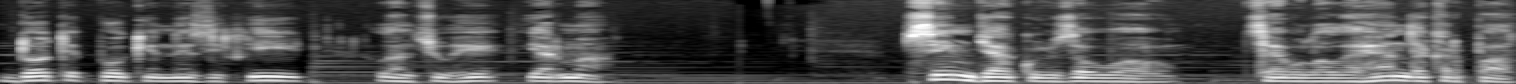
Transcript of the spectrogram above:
доти, поки не зітліють ланцюги ярма. Всім дякую за увагу. Це була легенда Карпат,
